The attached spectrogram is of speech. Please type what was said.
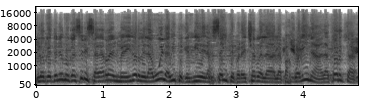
lo que tenemos que hacer es agarrar el medidor de la abuela, ¿viste? Que mide el aceite para echarle la, la pascualina, la torta. Sí.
